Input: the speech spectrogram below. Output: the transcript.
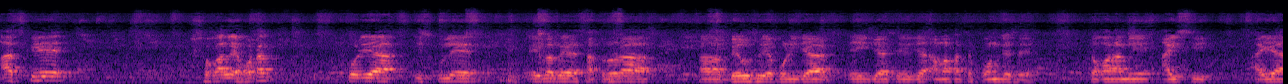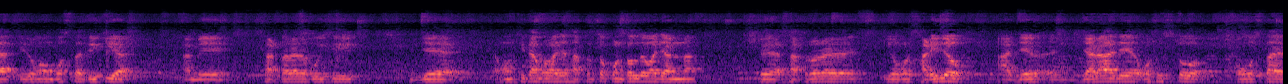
আজকে সকালে হঠাৎ করিয়া স্কুলে এইভাবে ছাত্ররা বেহুশ হইয়া পড়ি যার এই যে আছে এই যে আমার কাছে ফোন গেছে। তখন আমি আইসি আইয়া এরকম অবস্থা দেখিয়া আমি ছাত্ররা কইছি যে এখন চিন্তা করা যায়, ছাত্র তো কন্ট্রোল দেওয়া যান না। ছাত্ররা ইয়ে করে ছাড়ি দেও। আর যে, যারা যে অসুস্থ অবস্থায়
